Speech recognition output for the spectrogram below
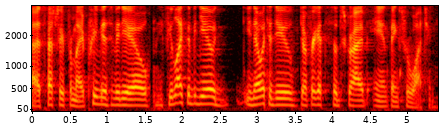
uh, especially from my previous video. If you like the video, you know what to do. Don't forget to subscribe and thanks for watching.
